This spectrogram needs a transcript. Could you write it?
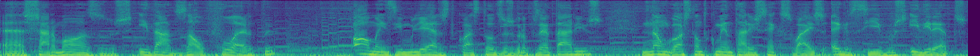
eh, charmosos e dados ao flerte, homens e mulheres de quase todos os grupos etários não gostam de comentários sexuais agressivos e diretos.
